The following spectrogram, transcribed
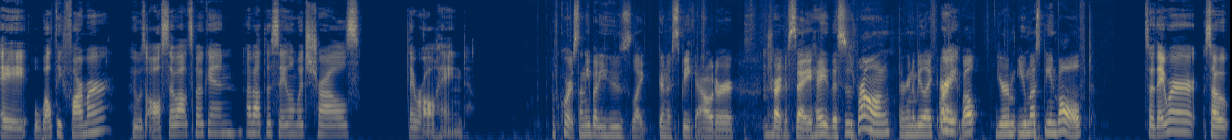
a wealthy farmer who was also outspoken about the Salem witch trials. They were all hanged. Of course, anybody who's like going to speak out or mm-hmm. try to say, "Hey, this is wrong," they're going to be like, "All right. right, well, you're you must be involved." So they were so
